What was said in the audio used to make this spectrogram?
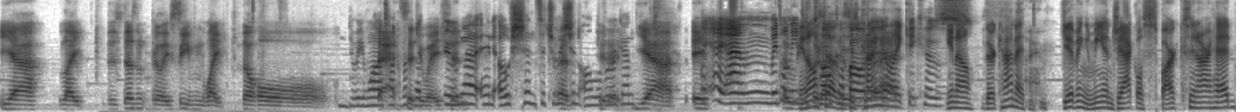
Yeah, like this doesn't really seem like the whole do we want to talk about situation. the tuna and ocean situation uh, all over to- again? Yeah. I, It, I, um, we don't And need And to also, talk this is about kinda it like, because You know, they're kind of giving me and Jackal sparks in our head.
